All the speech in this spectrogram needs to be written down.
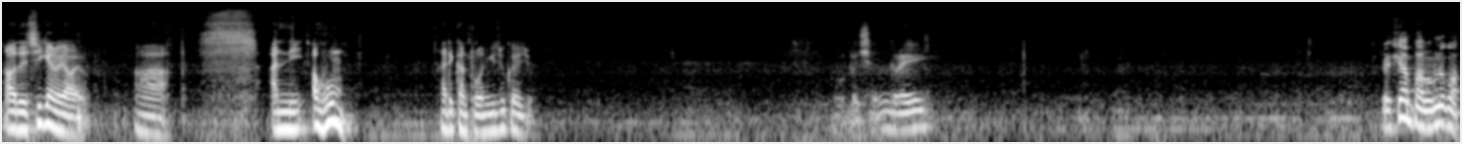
啊，对，吃见到要啊，安尼阿 hump，还得 control 你就可以就。Operation Grey. Kesian apa benda kau?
